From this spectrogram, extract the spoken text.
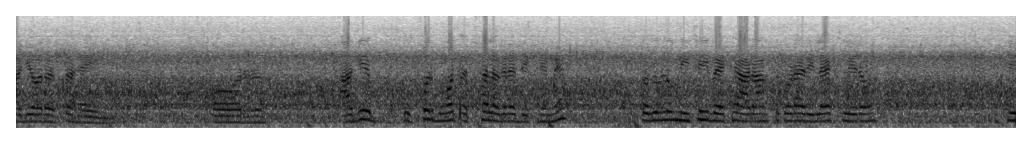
आगे और रास्ता है ही नहीं। और आगे ऊपर बहुत अच्छा लग रहा है देखने में। तो अभी हम लोग नीचे ही बैठे आराम से थोड़ा रिलैक्स ले रहा हूँ। क्योंकि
